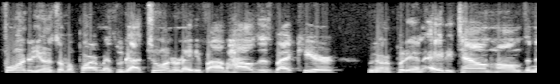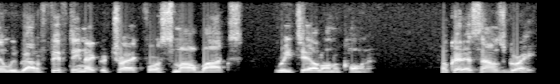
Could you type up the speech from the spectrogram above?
400 units of apartments. We got 285 houses back here. We're going to put in 80 townhomes, and then we've got a 15 acre tract for a small box retail on a corner. Okay, that sounds great.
